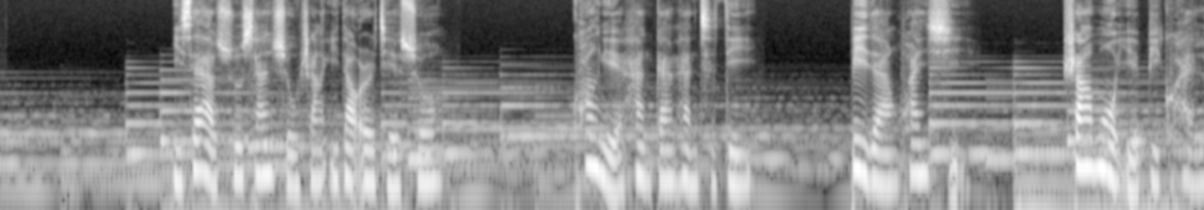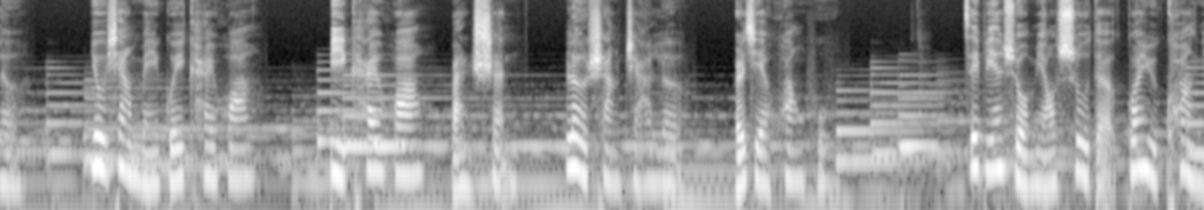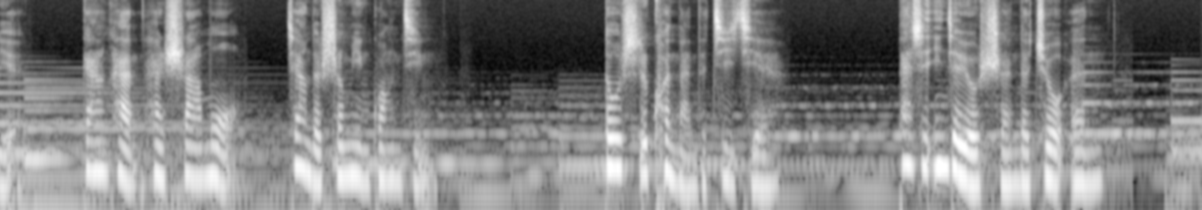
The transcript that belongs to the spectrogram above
以赛亚书三十五章一到二节说：“旷野和干旱之地必然欢喜，沙漠也必快乐，又像玫瑰开花，必开花繁盛，乐上加乐，而且欢呼。”这边所描述的关于旷野。干旱和沙漠这样的生命光景，都是困难的季节。但是因着有神的救恩，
